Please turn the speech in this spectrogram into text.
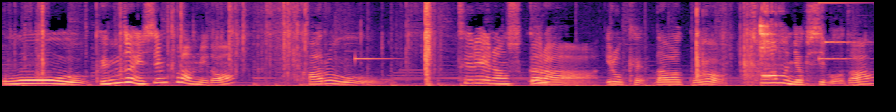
오 굉장히 심플합니다. 가루 트레이랑 숟가락 이렇게 나왔고요. 처음은 역시 뭐다?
